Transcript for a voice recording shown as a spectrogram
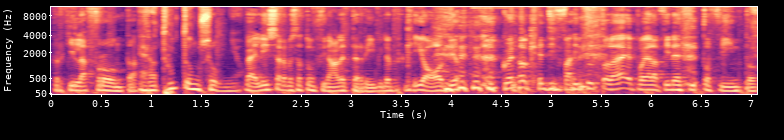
per chi l'affronta. Era tutto un sogno. Beh lì sarebbe stato un finale terribile perché io odio quello che ti fai tutto là e poi alla fine è tutto finto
